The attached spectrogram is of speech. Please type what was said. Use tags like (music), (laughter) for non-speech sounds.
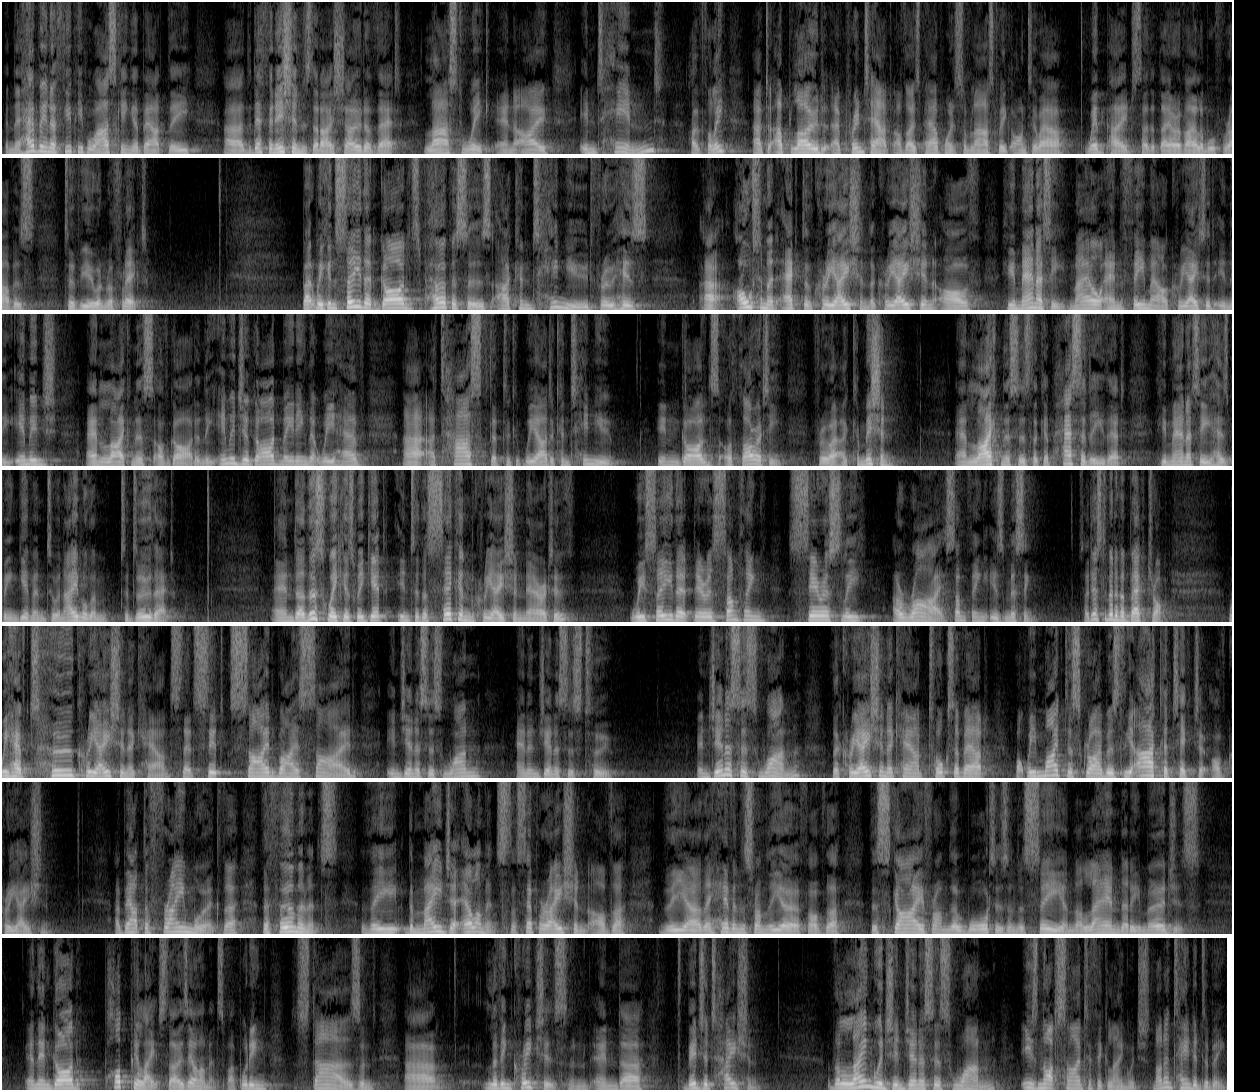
And there have been a few people asking about the, uh, the definitions that I showed of that last week, and I intend, hopefully, uh, to upload a printout of those PowerPoints from last week onto our web page so that they are available for others to view and reflect. But we can see that God's purposes are continued through his uh, ultimate act of creation, the creation of humanity, male and female, created in the image and likeness of God. And the image of God, meaning that we have uh, a task that to, we are to continue in God's authority through a commission. And likeness is the capacity that humanity has been given to enable them to do that. And uh, this week, as we get into the second creation narrative, we see that there is something seriously awry, something is missing. So, just a bit of a backdrop. We have two creation accounts that sit side by side in Genesis 1 and in Genesis 2. In Genesis 1, the creation account talks about what we might describe as the architecture of creation, about the framework, the, the firmaments, the, the major elements, the separation of the, the, uh, the heavens from the earth, of the, the sky from the waters and the sea and the land that emerges. And then God populates those elements by putting stars and uh, living creatures and, and uh, vegetation. The language in Genesis 1 is not scientific language, not intended to be.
